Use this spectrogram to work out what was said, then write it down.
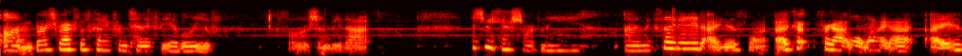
um Birchbox is coming from Tennessee, I believe. So there shouldn't be that. It should be here shortly. I'm excited. I just want. I forgot what one I got. I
